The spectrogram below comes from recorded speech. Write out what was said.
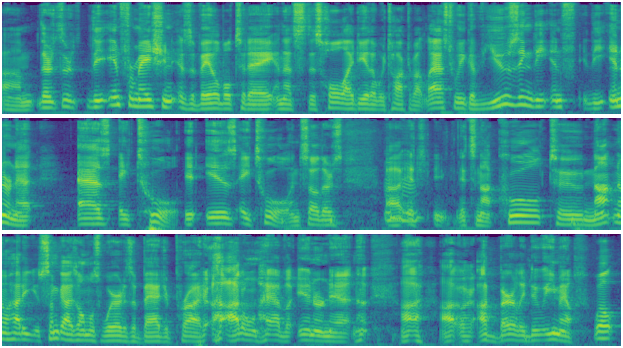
um, there's, there's, the information is available today, and that's this whole idea that we talked about last week of using the inf- the internet as a tool. It is a tool, and so there's uh, mm-hmm. it's it's not cool to not know how to use. Some guys almost wear it as a badge of pride. I don't have an internet. I, I, I barely do email. Well,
